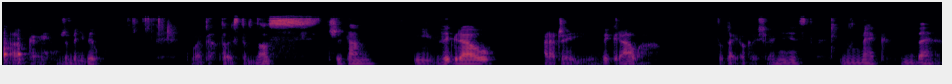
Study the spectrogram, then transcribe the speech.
Okej, okay, żeby nie było. Uwaga, to jest ten los. Czytam. I wygrał, a raczej wygrała. Tutaj określenie jest B.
